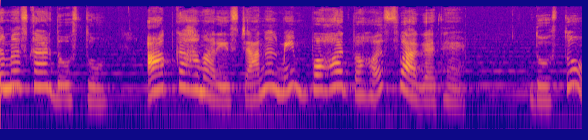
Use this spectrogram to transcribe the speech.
नमस्कार दोस्तों, आपका हमारे इस चैनल में बहुत बहुत स्वागत है। दोस्तों,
